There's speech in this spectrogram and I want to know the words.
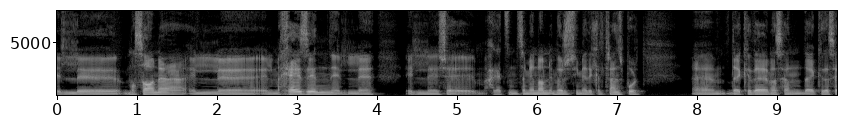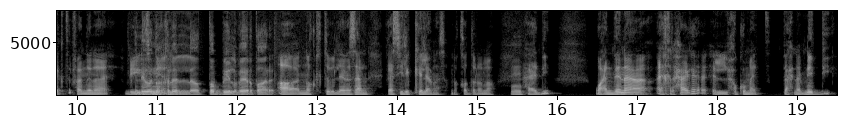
المصانع ال- المخازن حاجات بنسميها non emergency medical transport ده كده مثلا ده كده sector فعندنا اللي هو النقل الطبي الغير طارئ. آه النقل الطبي اللي مثلا غسيل الكلى مثلا لا قدر الله. الحاجات دي. وعندنا آخر حاجة الحكومات. فاحنا بندي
